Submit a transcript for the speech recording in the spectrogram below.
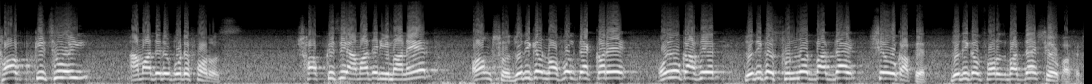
সব কিছুই আমাদের উপরে ফরজ। সব কিছুই আমাদের ইমানের অংশ। যদি কেউ নফল ত্যাগ করে, ওইও কাফের। যদি কেউ সুন্নত বাদ দেয়, সেও কাফের। যদি কেউ ফরজ বাদ দেয়, সেও কাফের।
